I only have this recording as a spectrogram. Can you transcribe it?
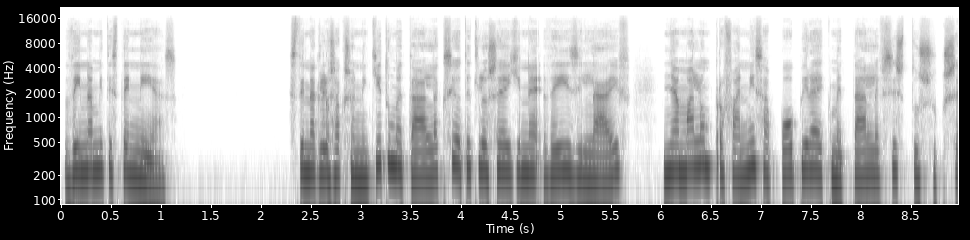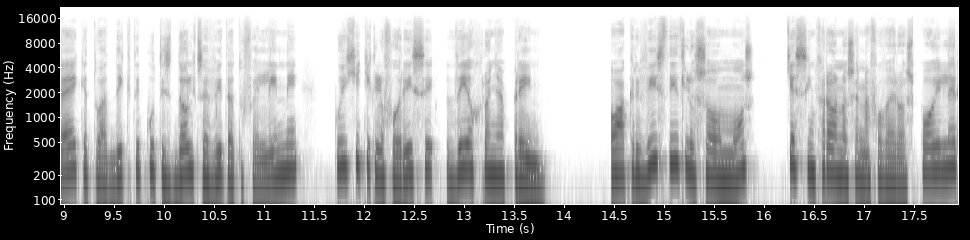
δύναμη της ταινίας. Στην αγγλοσαξονική του μετάλλαξη ο τίτλος έγινε «The Easy Life», μια μάλλον προφανής απόπειρα εκμετάλλευσης του σουξέ και του αντίκτυπου της Dolce Vita του Φελίνη που είχε κυκλοφορήσει δύο χρόνια πριν. Ο ακριβής τίτλος όμως, και συγχρόνως ένα φοβερό σπόιλερ,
